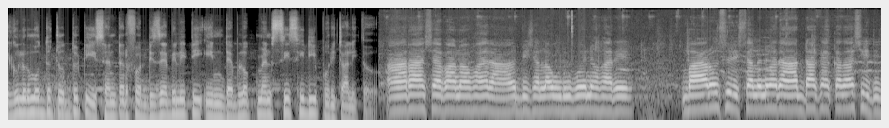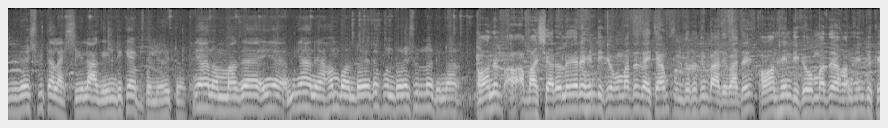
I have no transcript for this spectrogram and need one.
এগুলোর মধ্যে চোদ্দটি centre for disability in development C C D পরিচালিত। আর আশা বানা আর বিশালা উড়িবই না ভারে বারো সিরিজ চালানি ভারে আর ডাকা কাদা সিডি হসপিটাল আসছিল আগে ইন্ডি ক্যাব গলি হয়তো ইয়ান মাঝে ইয়ান এখন বন্ধ হইতে পনেরো ষোলো দিন আর। অন বাসিয়ার লইয়ার হিন্দিকে মাঝে যাইতাম পনেরো দিন বাদে বাদে। অন হিন্দিকে মাঝে অন হিন্দিকে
